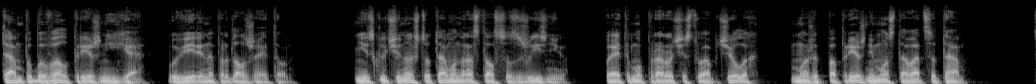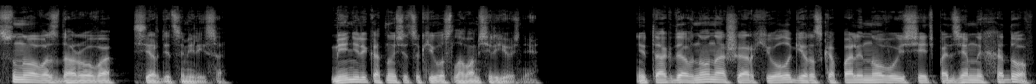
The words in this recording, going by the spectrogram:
Там побывал прежний я, уверенно продолжает он. Не исключено, что там он расстался с жизнью, поэтому пророчество о пчелах может по-прежнему оставаться там. «Снова здорово!» – сердится Мелиса. Менелик относится к его словам серьезнее. Не так давно наши археологи раскопали новую сеть подземных ходов,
